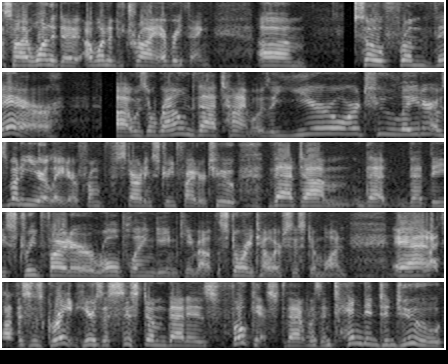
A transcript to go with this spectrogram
So I wanted to I wanted to try everything. Um, so from there, uh, it was around that time. It was a year or two later. It was about a year later from starting Street Fighter Two that um, that that the Street Fighter role playing game came out, the Storyteller System one, and I thought this is great. Here's a system that is focused, that was intended to do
